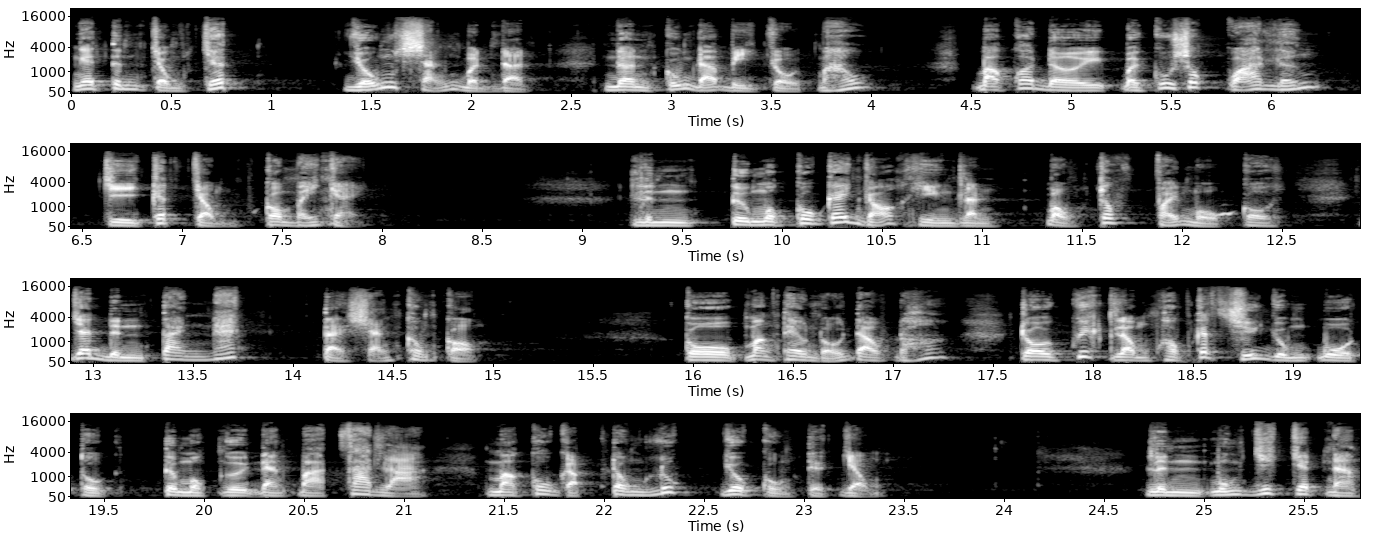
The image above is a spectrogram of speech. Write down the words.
nghe tin chồng chết vốn sẵn bệnh nền nên cũng đã bị trội máu. Bà qua đời bởi cú sốc quá lớn, chỉ cách chồng có mấy ngày. Linh từ một cô gái nhỏ hiền lành, bỗng chốc phải mồ côi, gia đình tan nát, tài sản không còn. Cô mang theo nỗi đau đó, rồi quyết lòng học cách sử dụng bùa thuật từ một người đàn bà xa lạ mà cô gặp trong lúc vô cùng tuyệt vọng. Linh muốn giết chết Nam,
